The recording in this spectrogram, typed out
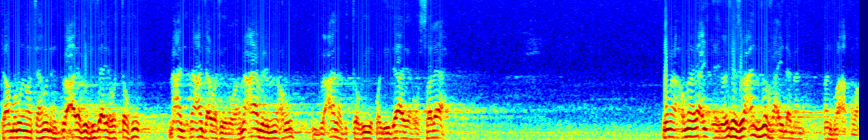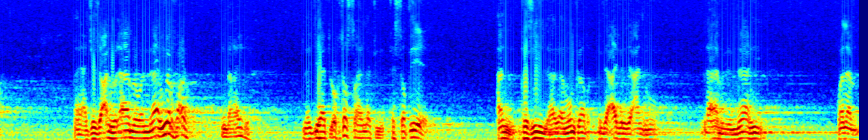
تأمرون وتنهونه الدعاء له بالهداية والتوفيق مع مع دعوة إلى الله مع أمر بالمعروف الدعاء له بالتوفيق والهداية والصلاح. وما وما يعجز عنه يرفع إلى من من هو أقوى. ما يعجز عنه الآمر والنهي يرفعه إلى غيره. إلى الجهة المختصه التي تستطيع أن تزيل هذا المنكر إذا عجز عنه الآمر الناهي ولم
